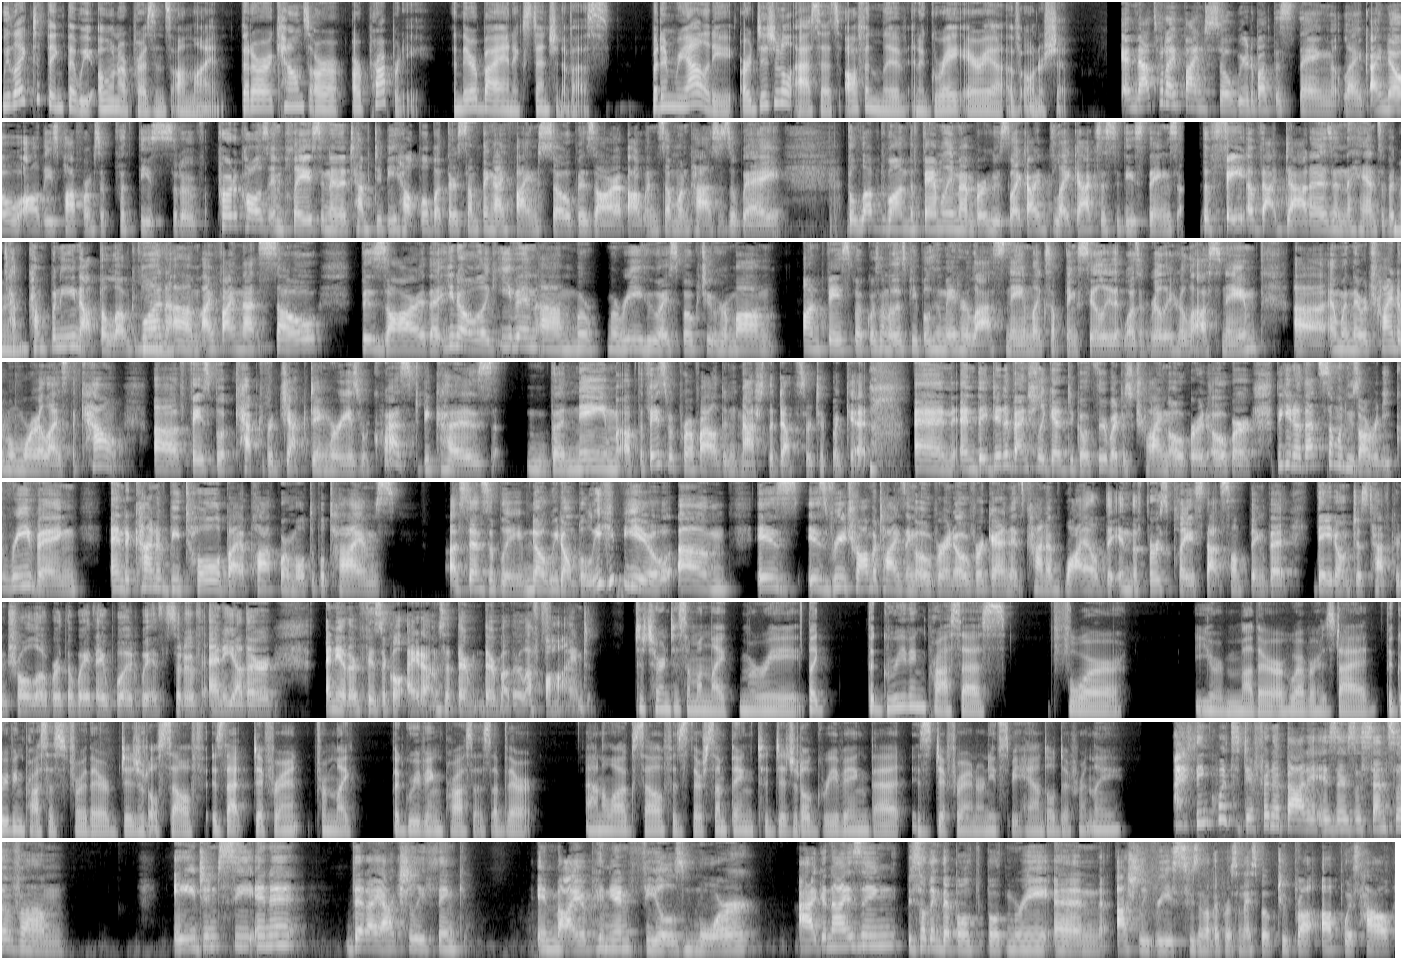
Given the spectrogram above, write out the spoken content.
We like to think that we own our presence online, that our accounts are our property, and thereby an extension of us. But in reality, our digital assets often live in a gray area of ownership. And that's what I find so weird about this thing. Like, I know all these platforms have put these sort of protocols in place in an attempt to be helpful, but there's something I find so bizarre about when someone passes away the loved one, the family member who's like, I'd like access to these things. The fate of that data is in the hands of a right. tech company, not the loved one. Yeah. Um, I find that so bizarre that, you know, like even um, Marie, who I spoke to, her mom on Facebook was one of those people who made her last name like something silly that wasn't really her last name. Uh, and when they were trying to memorialize the count, uh, Facebook kept rejecting Marie's request because the name of the Facebook profile didn't match the death certificate. and and they did eventually get it to go through by just trying over and over. But you know, that's someone who's already grieving and to kind of be told by a platform multiple times ostensibly no we don't believe you um, is is re-traumatizing over and over again. It's kind of wild that in the first place that's something that they don't just have control over the way they would with sort of any other any other physical items that their their mother left behind. To turn to someone like Marie, like the grieving process for your mother or whoever has died, the grieving process for their digital self, is that different from like the grieving process of their analog self? Is there something to digital grieving that is different or needs to be handled differently? I think what's different about it is there's a sense of um, agency in it that I actually think, in my opinion, feels more agonizing is something that both both Marie and Ashley Reese, who's another person I spoke to, brought up was how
